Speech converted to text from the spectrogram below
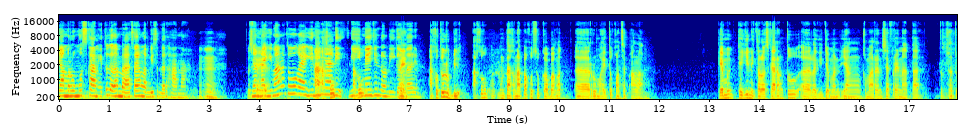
yang merumuskan itu dalam bahasa yang lebih sederhana. Mm-mm. Terus yang kayak kayak gimana tuh kayak gininya Ah, aku- di di aku- imagine dong digambarin Nih, aku tuh lebih aku entah kenapa aku suka banget eh, rumah itu konsep alam. Kayak kayak gini kalau sekarang tuh eh, lagi zaman yang kemarin Chef Renata satu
